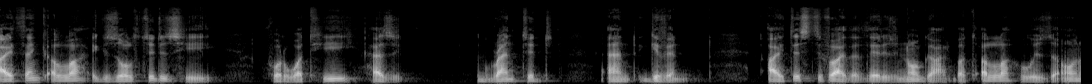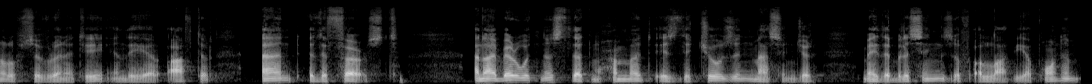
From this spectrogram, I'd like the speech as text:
I thank Allah, exalted is He, for what He has granted and given. I testify that there is no God but Allah who is the owner of sovereignty in the hereafter and the first. And I bear witness that Muhammad is the chosen messenger. May the blessings of Allah be upon him,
